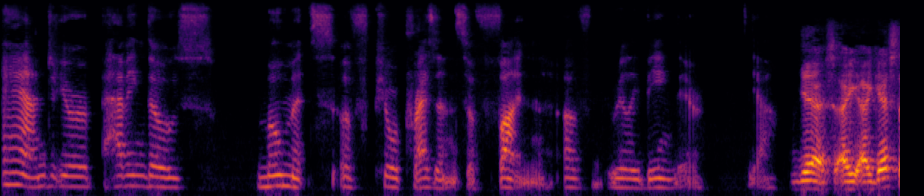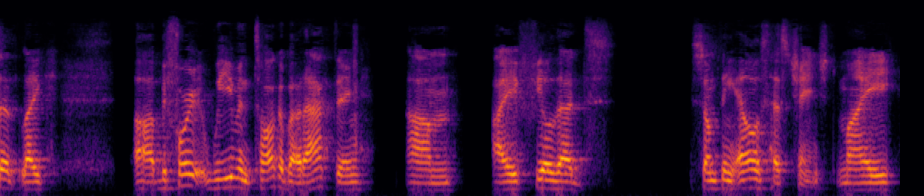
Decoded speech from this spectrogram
and you're having those moments of pure presence, of fun, of really being there. Yeah. Yes, I, I guess that like uh, before we even talk about acting, um, I feel that something else has changed. My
